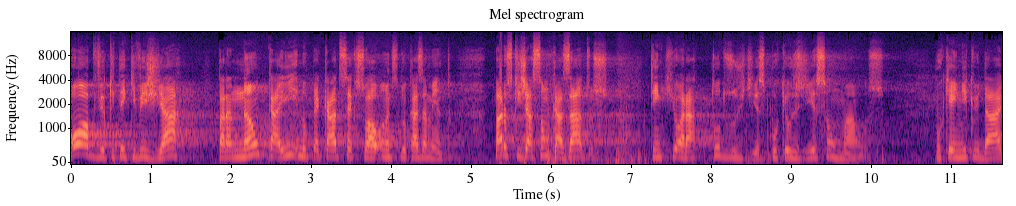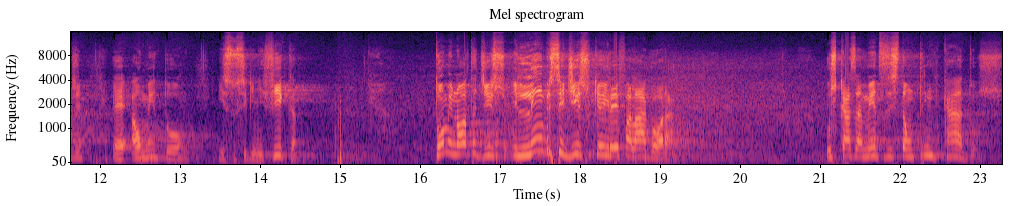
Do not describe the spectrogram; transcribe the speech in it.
óbvio que tem que vigiar para não cair no pecado sexual antes do casamento. Para os que já são casados, tem que orar todos os dias, porque os dias são maus porque a iniquidade é, aumentou. Isso significa, tome nota disso e lembre-se disso que eu irei falar agora. Os casamentos estão trincados,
